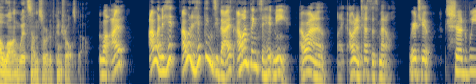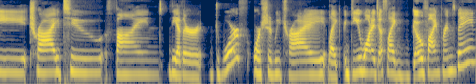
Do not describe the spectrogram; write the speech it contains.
along with some sort of control spell. Well, I I want to hit I want to hit things, you guys. I want things to hit me. I want to like I want to test this metal. Where to? Should we try to find the other dwarf or should we try like do you want to just like go find Primsbane?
